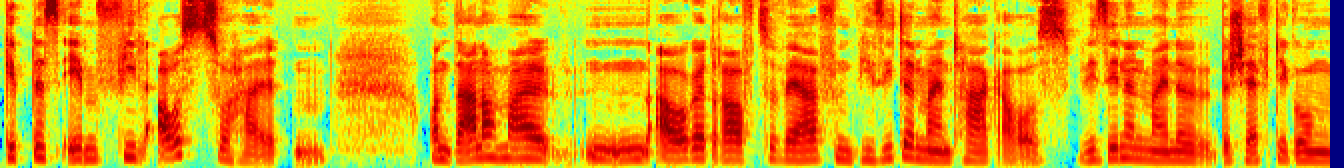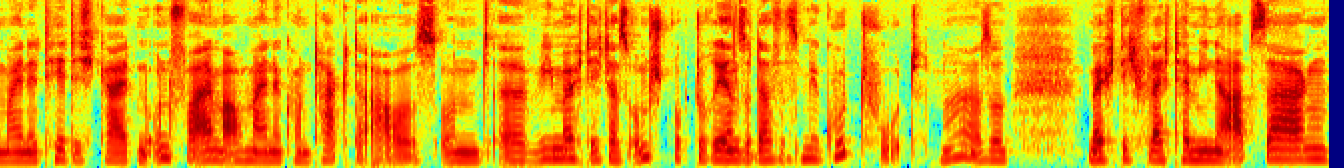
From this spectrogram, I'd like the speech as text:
gibt es eben viel auszuhalten. Und da nochmal ein Auge drauf zu werfen, wie sieht denn mein Tag aus? Wie sehen denn meine Beschäftigungen, meine Tätigkeiten und vor allem auch meine Kontakte aus? Und äh, wie möchte ich das umstrukturieren, sodass es mir gut tut? Ne? Also möchte ich vielleicht Termine absagen?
